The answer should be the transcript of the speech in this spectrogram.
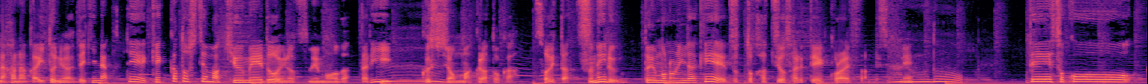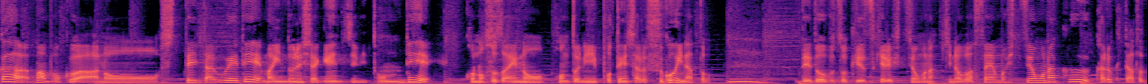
なかなか糸にはできなくて結果としてまあ救命胴衣の詰め物だったりうん。クッション枕とかそういった詰めるというものにだけずっと活用されてこられてたんですよなるね。ほどでそこが、まあ、僕はあの知っていた上で、まあ、インドネシア現地に飛んでこの素材の本当にポテンシャルすごいなと。うん。で動物を傷つける必要もなく木の伐採も必要もなく軽くて暖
